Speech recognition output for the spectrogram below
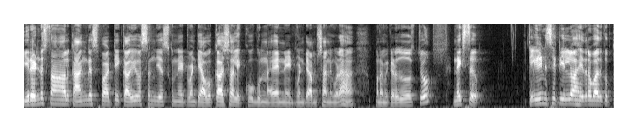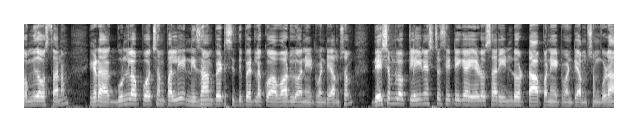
ఈ రెండు స్థానాలు కాంగ్రెస్ పార్టీ కవివసం చేసుకునే చేసుకునేటువంటి అవకాశాలు ఎక్కువగా ఉన్నాయనేటువంటి అంశాన్ని కూడా మనం ఇక్కడ చూడవచ్చు నెక్స్ట్ క్లీన్ సిటీల్లో హైదరాబాద్కు తొమ్మిదవ స్థానం. ఇక్కడ గుండ్ల పోచంపల్లి నిజాంపేట సిద్దిపేటలకు అవార్డులు అనేటువంటి అంశం. దేశంలో క్లీనెస్ట్ సిటీగా ఏడోసారి ఇండోర్ టాప్ అనేటువంటి అంశం కూడా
